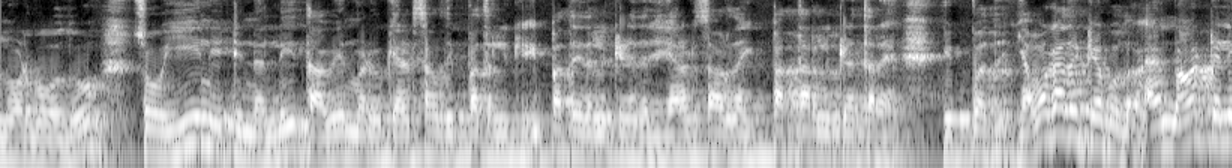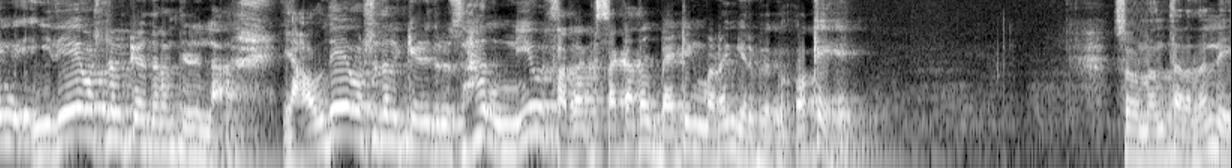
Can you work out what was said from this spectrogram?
ನೋಡ್ಬೋದು. ಸೊ ಈ ನಿಟ್ಟಿನಲ್ಲಿ ತಾವೇನು ಮಾಡಬೇಕು? ಎರಡು ಸಾವಿರದ ಇಪ್ಪತ್ತರಲ್ಲಿ, ಇಪ್ಪತ್ತೈದರಲ್ಲಿ ಕೇಳಿದರೆ, ಎರಡು ಸಾವಿರದ ಇಪ್ಪತ್ತಾರಲ್ಲಿ ಕೇಳ್ತಾರೆ. ಇಪ್ಪತ್ತು, ಯಾವಾಗಾದ್ರೂ ಕೇಳ್ಬೋದು. ಐ ಆಮ್ ನಾಟ್ ಟೆಲಿಂಗ್ ಇದೇ ವರ್ಷದಲ್ಲಿ ಕೇಳ್ತಾರೆ ಅಂತ ಹೇಳಿಲ್ಲ. ಯಾವುದೇ ವರ್ಷದಲ್ಲಿ ಕೇಳಿದ್ರು ಸಹ ನೀವು ಸಖತ್ತಾಗಿ ಬ್ಯಾಟಿಂಗ್ ಮಾಡೋಂಗೆ ಇರಬೇಕು. ಓಕೆ ಸೊ ನಂತರದಲ್ಲಿ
